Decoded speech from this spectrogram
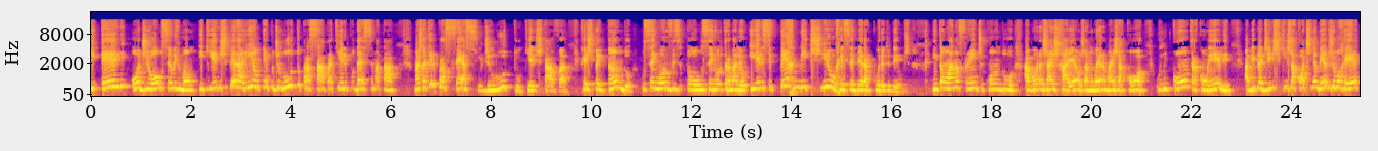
que ele odiou o seu irmão e que ele esperaria o tempo de luto passar para que ele pudesse se matar. Mas naquele processo de luto que ele estava respeitando, o Senhor o visitou, o Senhor o trabalhou e ele se permitiu receber a cura de Deus. Então, lá na frente, quando agora já Israel, já não era mais Jacó, o encontra com ele, a Bíblia diz que Jacó tinha medo de morrer.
